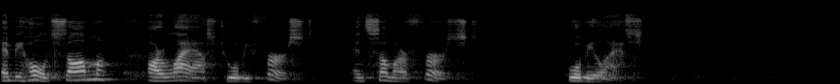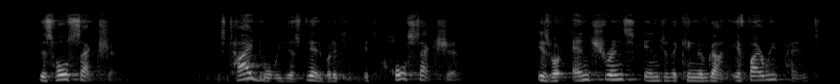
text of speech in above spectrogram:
And behold, some are last who will be first, and some are first who will be last. This whole section is tied to what we just did, but it's, it's whole section is about entrance into the kingdom of God. If I repent,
